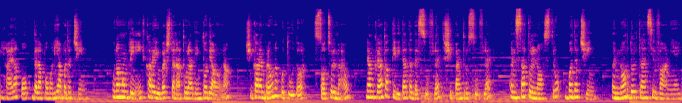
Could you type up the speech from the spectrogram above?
Mihaela Pop de la Pomăria Bădăcin, un om împlinit care iubește natura din totdeauna și care împreună cu Tudor, soțul meu, ne-am creat o activitate de suflet și pentru suflet în satul nostru, Bădăcin, în nordul Transilvaniei.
